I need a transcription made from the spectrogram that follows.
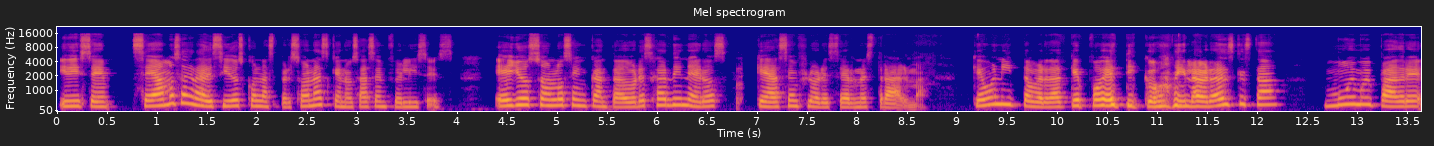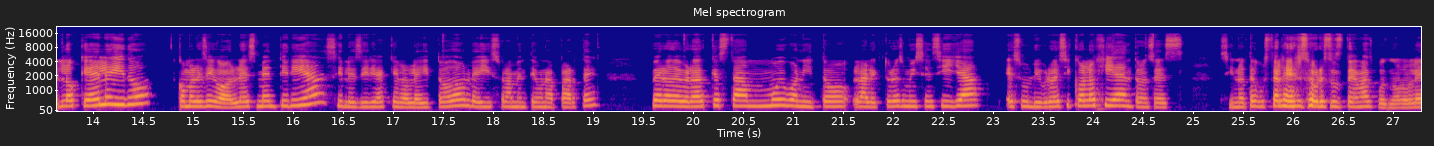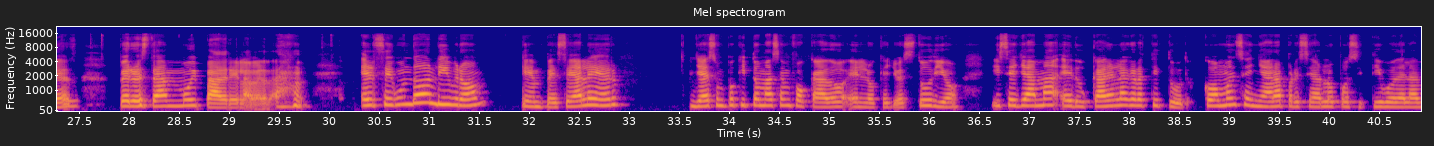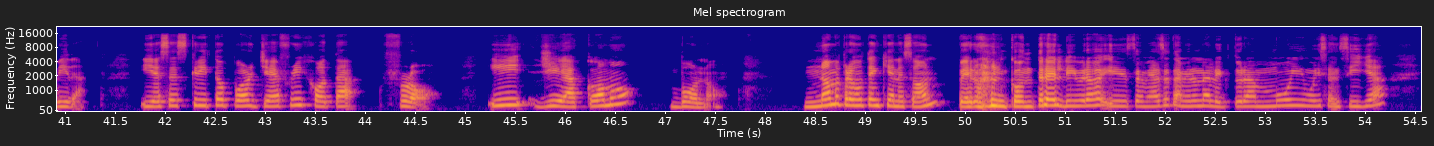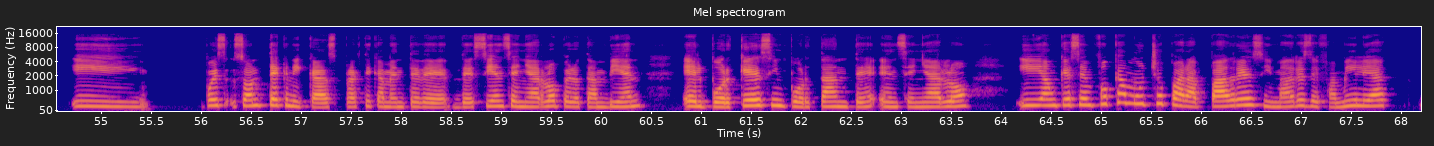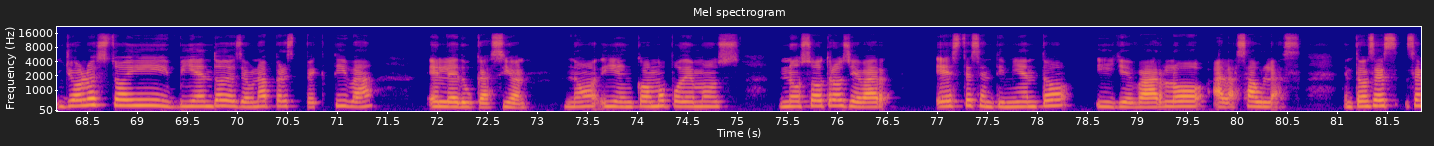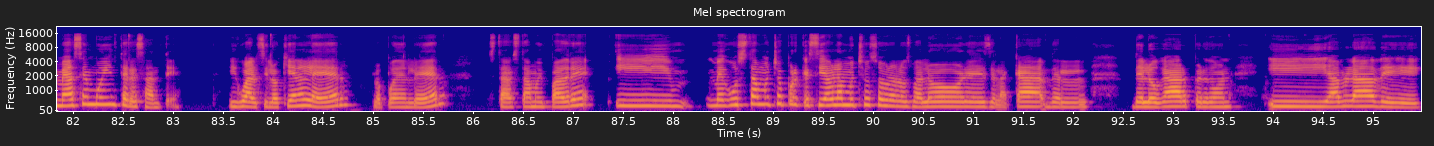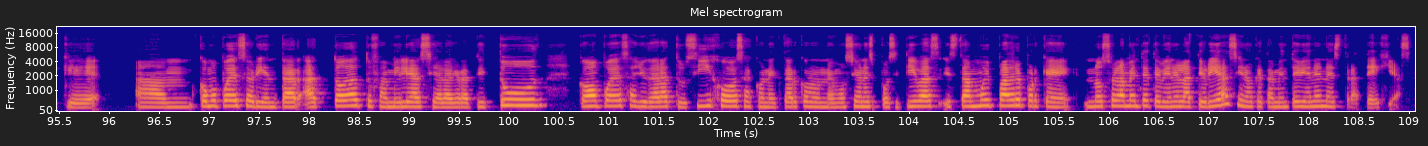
y dice, seamos agradecidos con las personas que nos hacen felices. Ellos son los encantadores jardineros que hacen florecer nuestra alma. Qué bonito, ¿verdad? Qué poético. Y la verdad es que está muy, muy padre. Lo que he leído, como les digo, les mentiría si les diría que lo leí todo, leí solamente una parte, pero de verdad que está muy bonito. La lectura es muy sencilla, es un libro de psicología, entonces si no te gusta leer sobre sus temas, pues no lo leas, pero está muy padre, la verdad. El segundo libro que empecé a leer ya es un poquito más enfocado en lo que yo estudio y se llama Educar en la gratitud, cómo enseñar a apreciar lo positivo de la vida. y es escrito por Jeffrey J. Fro y Giacomo Bono. No me pregunten quiénes son, pero encontré el libro y se me hace también una lectura muy, muy sencilla y pues son técnicas prácticamente de, de sí enseñarlo, pero también el por qué es importante enseñarlo. Y aunque se enfoca mucho para padres y madres de familia, yo lo estoy viendo desde una perspectiva en la educación, ¿no? Y en cómo podemos nosotros llevar este sentimiento y llevarlo a las aulas. Entonces, se me hace muy interesante. Igual, si lo quieren leer, lo pueden leer. Está, está muy padre. Y me gusta mucho porque sí habla mucho sobre los valores de la, del, del hogar, perdón, y habla de que cómo puedes orientar a toda tu familia hacia la gratitud, cómo puedes ayudar a tus hijos a conectar con emociones positivas. Está muy padre porque no solamente te viene la teoría, sino que también te vienen estrategias.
